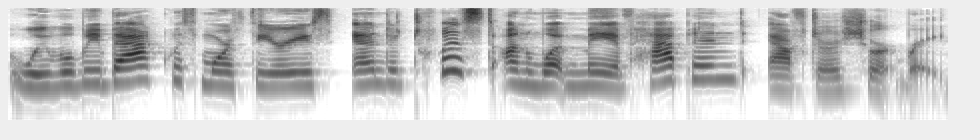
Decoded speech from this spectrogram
We will be back with more theories and a twist on what may have happened after a short break.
